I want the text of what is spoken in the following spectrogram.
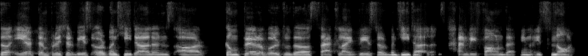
the air temperature based urban heat islands are comparable to the satellite based urban heat islands. And we found that you know it's not.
